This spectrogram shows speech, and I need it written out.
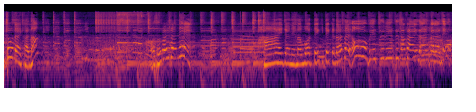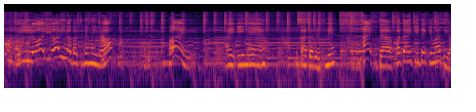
兄弟かな？お揃いだね。はいじゃあね登ってきてください。おお別々の階段からね。あいいよいいよいいよ。どっちでもいいよ。はい。はいいいね。よかったですね。はいじゃあ答え聞いていきますよ。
